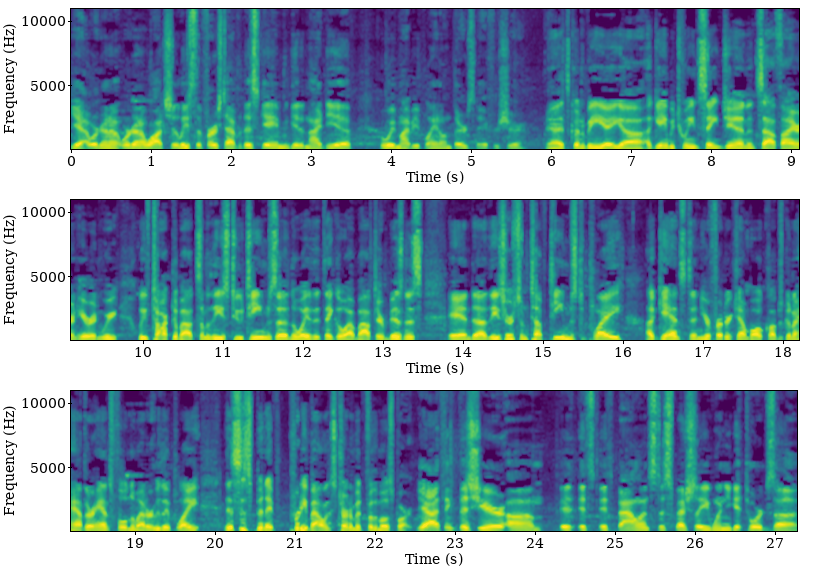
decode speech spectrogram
Yeah, we're gonna we're gonna watch at least the first half of this game and get an idea of who we might be playing on Thursday for sure. Yeah, it's going to be a, uh, a game between St. John and South Iron here, and we we've talked about some of these two teams, uh, the way that they go about their business, and uh, these are some tough teams to play against. And your Fredericktown Ball Club is going to have their hands full no matter who they play. This has been a pretty balanced tournament for the most part. Yeah, I think this year um, it, it's it's balanced, especially when you get towards uh,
